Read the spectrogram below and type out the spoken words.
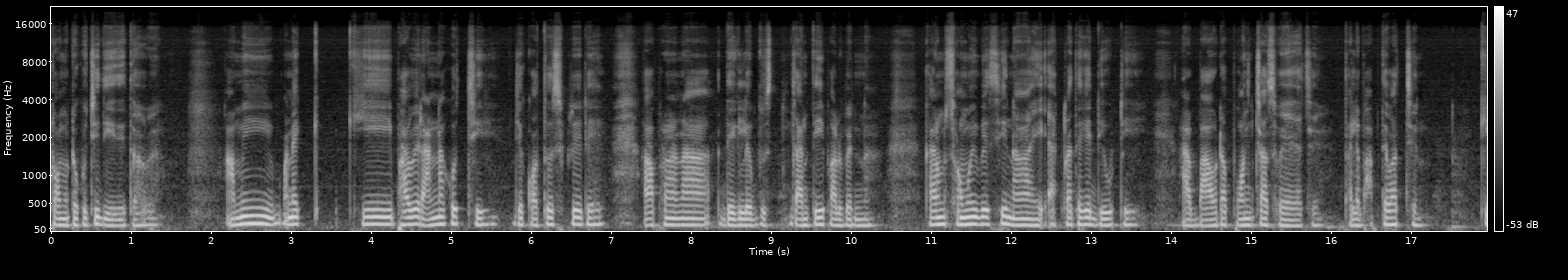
টমেটো কুচি দিয়ে দিতে হবে। আমি মানে কীভাবে রান্না করছি, যে কত স্পিডে আপনারা দেখলে বুঝ, জানতেই পারবেন না। কারণ সময় বেশি নাই, একটা থেকে ডিউটি আর বারোটা পঞ্চাশ হয়ে গেছে। তাহলে ভাবতে পারছেন কি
